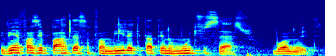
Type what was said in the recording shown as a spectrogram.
e venha fazer parte dessa família que está tendo muito sucesso. Boa noite.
